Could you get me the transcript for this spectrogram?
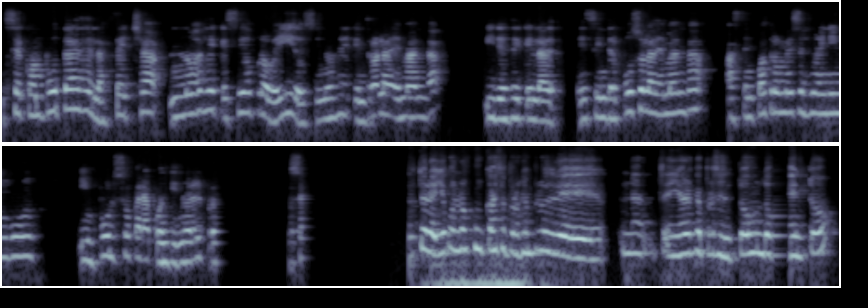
se computa desde la fecha, no desde que ha sido proveído, sino desde que entró la demanda y desde que la, eh, se interpuso la demanda, hasta en cuatro meses no hay ningún impulso para continuar el proceso. Doctora, yo conozco un caso, por ejemplo, de una señora que presentó un documento,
